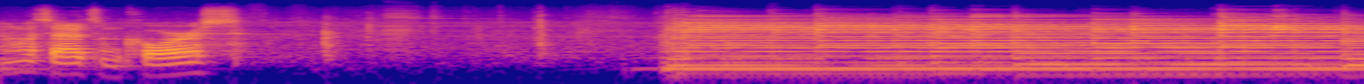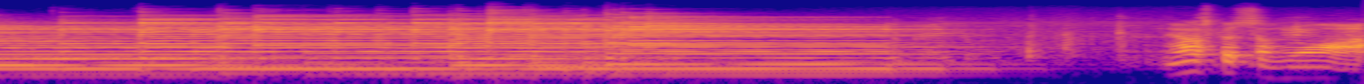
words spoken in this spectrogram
and let's add some chorus. Now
